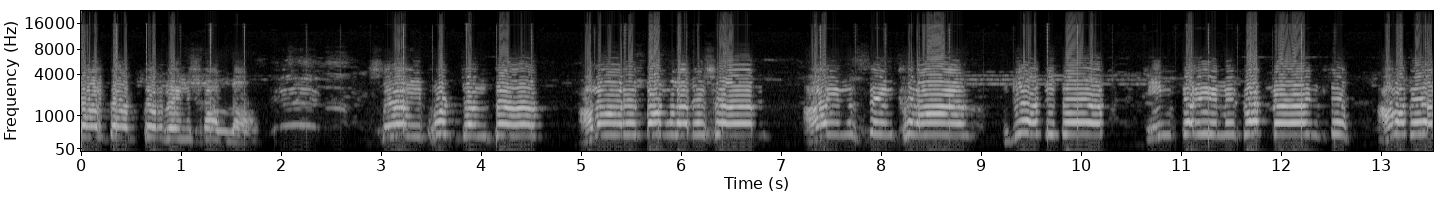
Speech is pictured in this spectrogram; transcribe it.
বয়কট করবে ইনশাল্লাহ সেই পর্যন্ত আমার বাংলাদেশের আইন শৃঙ্খলা নিয়োজিত ইন্টারিম গভর্নমেন্ট আমাদের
